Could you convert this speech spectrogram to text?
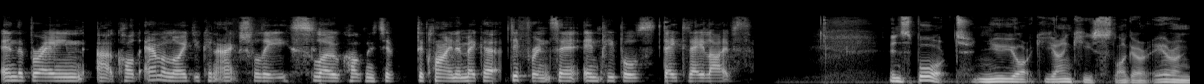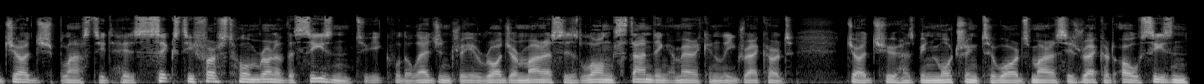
in the brain uh, called amyloid, you can actually slow cognitive decline and make a difference in, in people's day to day lives. In sport, New York Yankees slugger Aaron Judge blasted his 61st home run of the season to equal the legendary Roger Maris's long-standing American League record. Judge, who has been motoring towards Maris's record all season,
